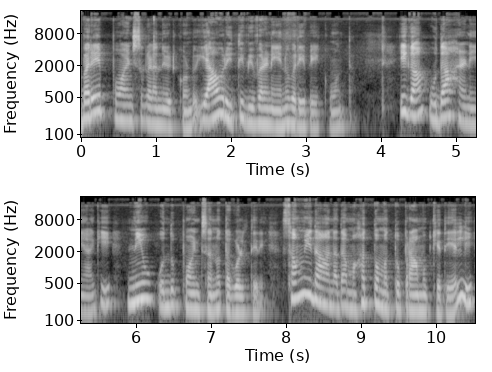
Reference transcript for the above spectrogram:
ಬರೇ ಪಾಯಿಂಟ್ಸ್ಗಳನ್ನು ಇಟ್ಕೊಂಡು ಯಾವ ರೀತಿ ವಿವರಣೆಯನ್ನು ಬರೀಬೇಕು ಅಂತ. ಈಗ ಉದಾಹರಣೆಯಾಗಿ ನೀವು ಒಂದು ಪಾಯಿಂಟ್ಸನ್ನು ತಗೊಳ್ತೀರಿ. ಸಂವಿಧಾನದ ಮಹತ್ವ ಮತ್ತು ಪ್ರಾಮುಖ್ಯತೆಯಲ್ಲಿ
